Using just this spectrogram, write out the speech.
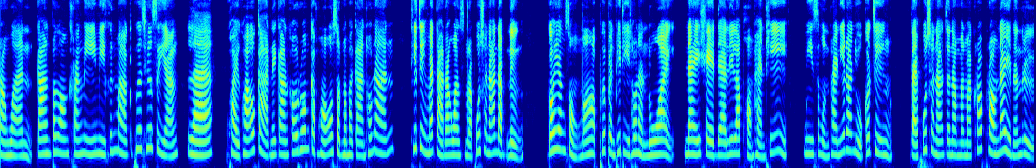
รางวัล การประลองครั้งนี้มีขึ้นมาก็เพื่อชื่อเสียง และไขว่คว้าโอกาสในการเข้าร่วมกับหอโอสถบรรพการเท่านั้น ที่จริงแม้แต่รางวัลสำหรับผู้ชนะอันดับหนึ่ง ก็ยังส่งมอบเพื่อเป็นพิธีเท่านั้นด้วย ในเขตแดนลี้ลับของแผนที่ มีสมุนไพรนิรันดร์อยู่ก็จริง แต่ผู้ชนะจะนำมันมาครอบครองได้อย่างนั้นหรือ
